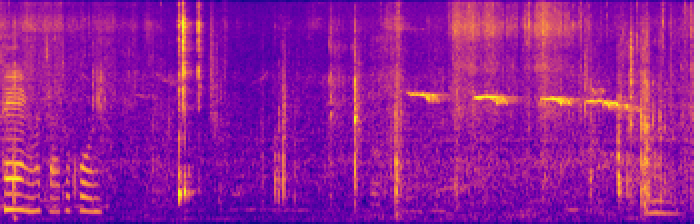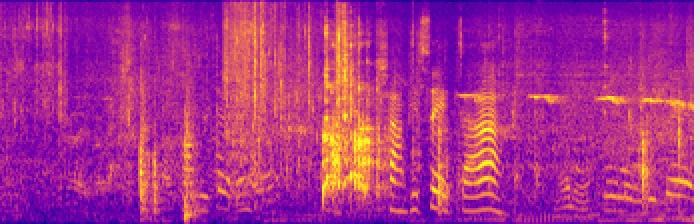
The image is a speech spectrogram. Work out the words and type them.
แห้งนะจ๊ะทุกคนอืมความพิเศษได้ไหมชามพิเศษจ้า เนื้อหมู มีหมูพิเศษ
